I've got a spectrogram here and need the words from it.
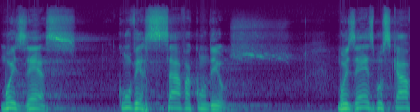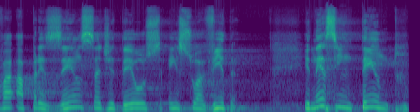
Moisés conversava com Deus. Moisés buscava a presença de Deus em sua vida. E nesse intento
